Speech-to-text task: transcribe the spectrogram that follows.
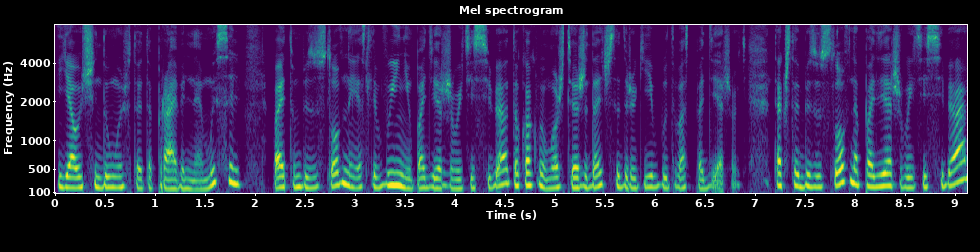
и я очень думаю, что это правильная мысль, поэтому, безусловно, если вы не поддерживаете себя, то как вы можете ожидать, что другие будут вас поддерживать? Так что, безусловно, безусловно, поддерживайте себя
